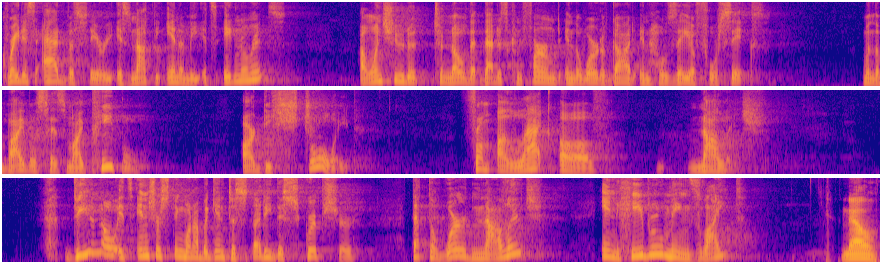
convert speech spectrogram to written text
greatest adversary is not the enemy, it's ignorance, I want you to, to know that that is confirmed in the Word of God in Hosea 4 6. When the Bible says, My people are destroyed from a lack of knowledge. Do you know it's interesting when I begin to study this scripture that the word knowledge in Hebrew means light? Now,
